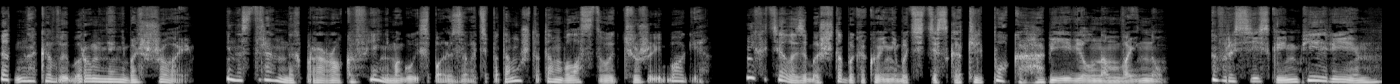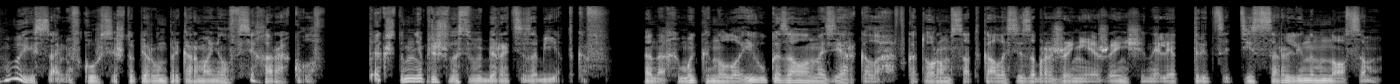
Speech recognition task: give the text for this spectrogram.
«Однако выбор у меня небольшой. Иностранных пророков я не могу использовать, потому что там властвуют чужие боги. Не хотелось бы, чтобы какой-нибудь Тискотлипока объявил нам войну. В Российской империи вы сами в курсе, что Перун прикарманил всех оракулов. Так что мне пришлось выбирать из объедков. Она хмыкнула и указала на зеркало, в котором соткалось изображение женщины лет тридцати с орлиным носом.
